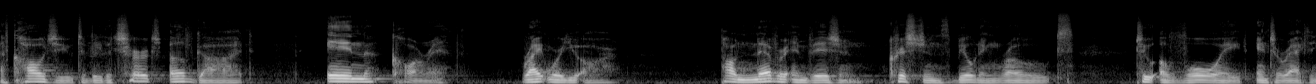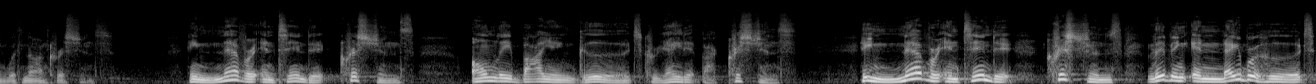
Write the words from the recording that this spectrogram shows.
I've called you to be the church of God in Corinth, right where you are. Paul never envisioned Christians building roads to avoid interacting with non Christians. He never intended Christians only buying goods created by Christians. He never intended Christians living in neighborhoods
